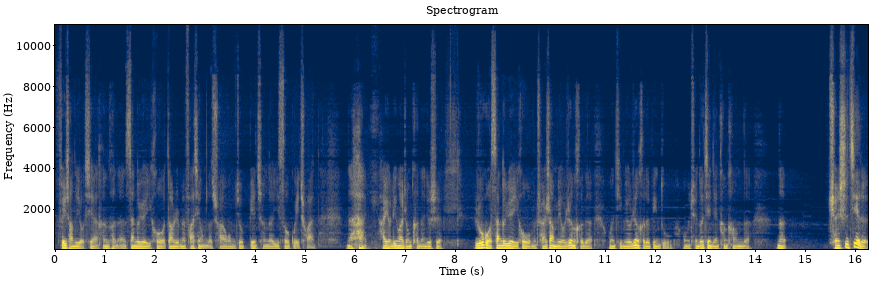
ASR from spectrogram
非常的有限，很可能三个月以后，当人们发现我们的船，我们就变成了一艘鬼船。那还有另外一种可能就是，如果三个月以后我们船上没有任何的问题，没有任何的病毒，我们全都健健康康的，那全世界的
